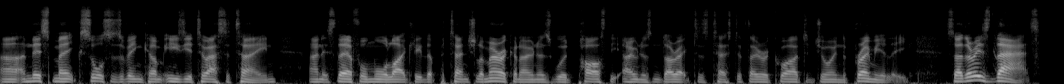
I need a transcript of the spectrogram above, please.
uh, and this makes sources of income easier to ascertain, and it's therefore more likely that potential American owners would pass the owners and directors test if they were required to join the Premier League. So there is that.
